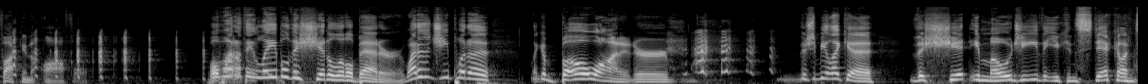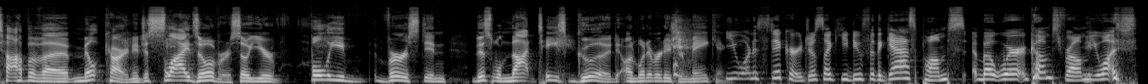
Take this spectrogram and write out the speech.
fucking awful. Well, why don't they label this shit a little better? Why doesn't she put a like a bow on it or there should be like a the shit emoji that you can stick on top of a milk carton. And it just slides over so you're fully versed in this will not taste good on whatever it is you're making. You want a sticker, just like you do for the gas pumps, about where it comes from. You want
